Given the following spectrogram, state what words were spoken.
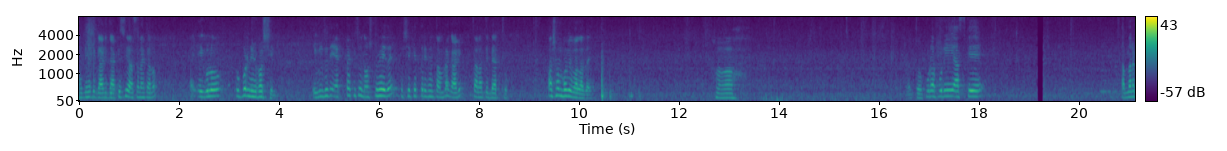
হেভি হেভি গাড়ি যা কিছুই আসে না কেন, এগুলো উপর নির্ভরশীল। এগুলো যদি একটা কিছু নষ্ট হয়ে যায়, তো সেক্ষেত্রে কিন্তু আমরা গাড়ি চালাতে ব্যর্থ। অসম্ভবই বলা যায়। তো পুরোপুরি আজকে আপনারা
